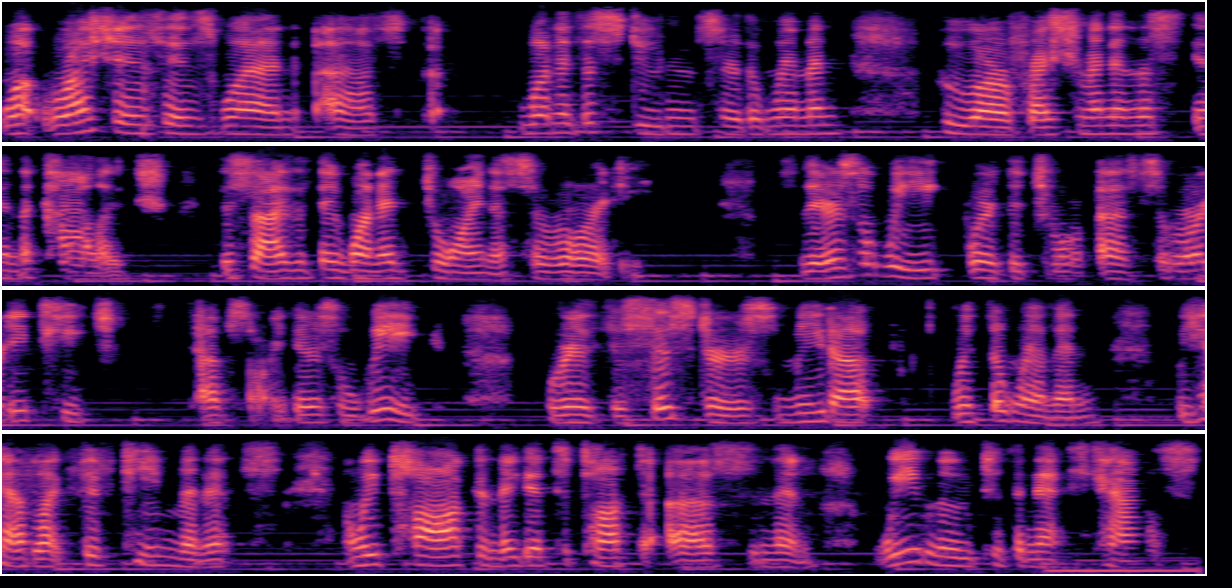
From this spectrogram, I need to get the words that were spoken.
What Rush is, is when uh, one of the students or the women who are freshmen in the, in the college decide that they want to join a sorority. So there's a week where the uh, sorority teach, I'm sorry, there's a week where the sisters meet up with the women. We have like 15 minutes and we talk and they get to talk to us and then we move to the next house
